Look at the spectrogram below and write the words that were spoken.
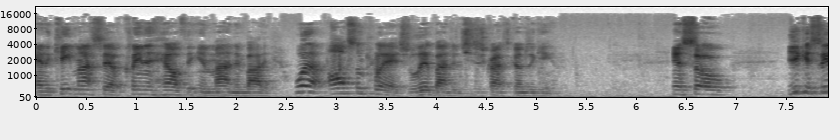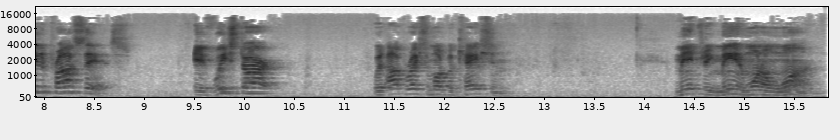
And to keep myself clean and healthy in mind and body. What an awesome pledge to live by until Jesus Christ comes again. And so you can see the process. If we start with Operation Multiplication, mentoring men one on one,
